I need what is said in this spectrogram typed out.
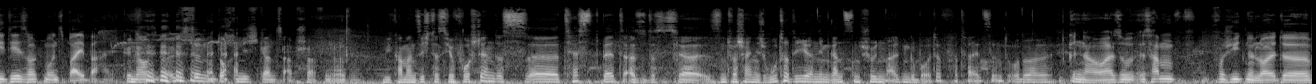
Idee sollten wir uns beibehalten. Genau, ist dann doch nicht ganz abschaffen. Also. Wie kann man sich das hier vorstellen, das äh, Testbett? Also das ist ja, sind wahrscheinlich Router, die hier in dem ganzen schönen alten Gebäude verteilt sind, oder? Genau, also es haben verschiedene Leute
